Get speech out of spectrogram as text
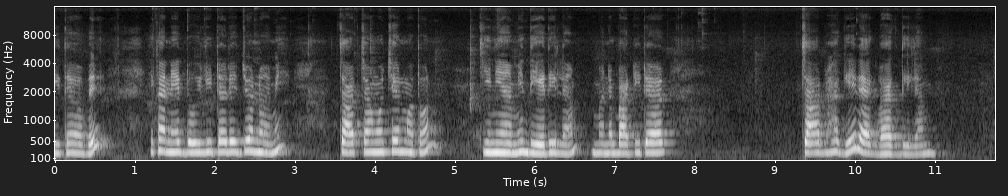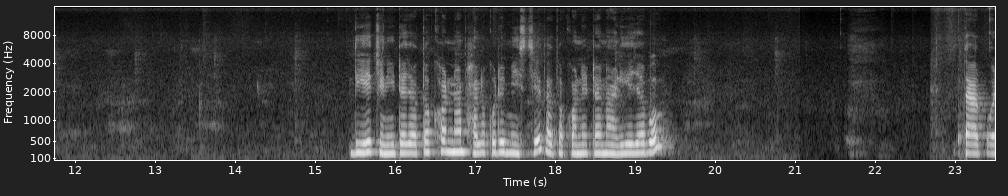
দিতে হবে। এখানে দুই লিটারের জন্য আমি চার চামচের মতন চিনি আমি দিয়ে দিলাম। মানে বাটিটার চার ভাগের এক ভাগ দিলাম। দিয়ে চিনিটা যতক্ষণ না ভালো করে মিশছে ততক্ষণ এটা নাড়িয়ে যাব। তারপর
